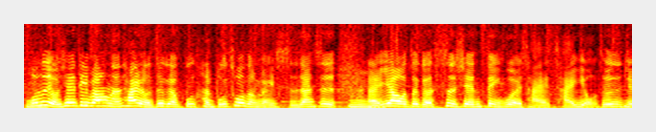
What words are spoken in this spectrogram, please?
嗯、或是有些地方呢，它有这个不很不错的美食，但是、嗯、呃要这个事先定位才才有，就是就。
